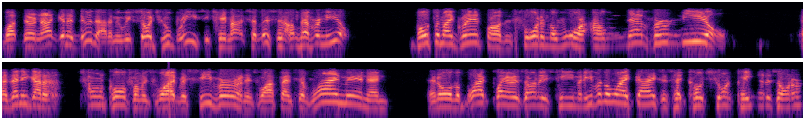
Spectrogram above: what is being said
But they're not going to do that. I mean, we saw Drew Brees. He came out and said, listen, I'll never kneel. Both of my grandfathers fought in the war. I'll never kneel. And then he got a phone call from his wide receiver and his offensive lineman and, and all the black players on his team and even the white guys, his head coach Sean Payton and his owner.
